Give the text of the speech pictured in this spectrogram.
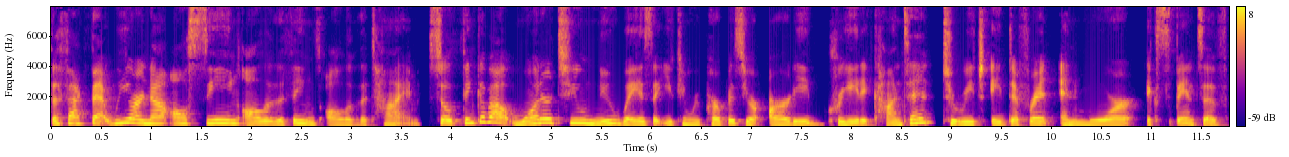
the fact that we are not all seeing all of the things all of the time. So think about one or two new ways that you can repurpose your already created content to reach a different and more expansive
